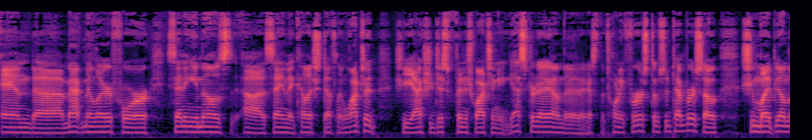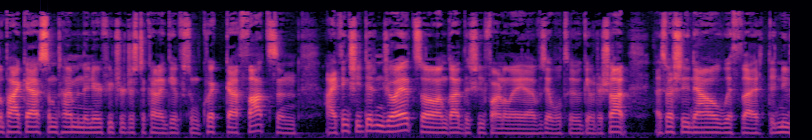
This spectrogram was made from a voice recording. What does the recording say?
and uh, Matt Miller for sending emails uh, saying that Kelly should definitely watch it. She actually just finished watching it yesterday on the I guess the 21st of September, so she might be on the podcast sometime in the near future just to kind of give some quick uh, thoughts. And I think she did enjoy it, so I'm glad that she finally uh, was able to give it a shot. Especially now with uh, the new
